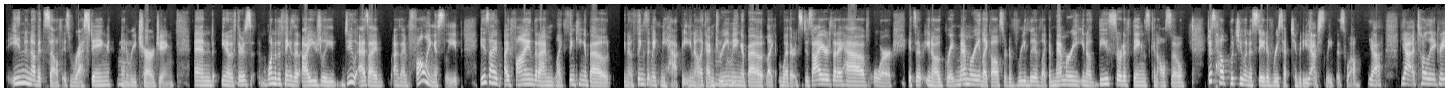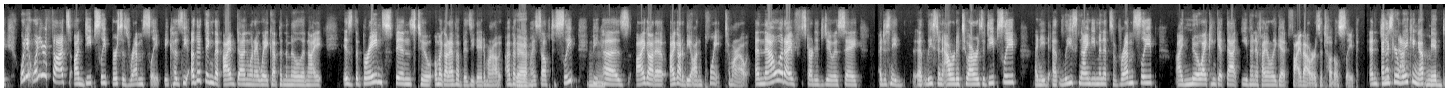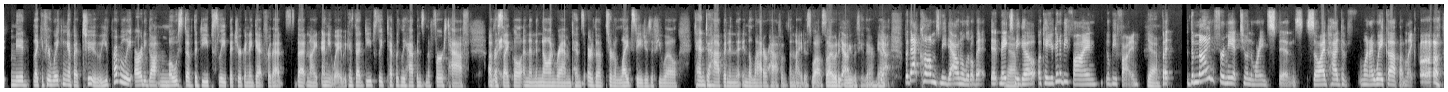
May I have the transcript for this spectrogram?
in and of itself is resting mm. and recharging and you know if there's one of the things that i usually do as i as i'm falling asleep is i i find that i'm like thinking about you know things that make me happy you know like i'm mm-hmm. dreaming about like whether it's desires that i have or it's a you know a great memory like i'll sort of relive like a memory you know these sort of things can also just help put you in a state of receptivity yeah. for sleep as well yeah yeah i totally agree what are, what are your thoughts on deep sleep versus rem sleep because the other thing that i've done when i wake up in the middle of the night is the brain spins to oh my god i have a busy day tomorrow i better yeah. get myself to sleep mm-hmm. because i gotta i gotta be on point tomorrow and now what i've started to do is say i just need at least an hour to two hours of deep sleep i need at least 90 minutes of rem sleep I know I can get that even if I only get five hours of total sleep. And, and if you're that, waking up mid mid like if you're waking up at two, you've probably already gotten most of the deep sleep that you're going to get for that that night anyway, because that deep sleep typically happens in the first half of right. the cycle, and then the non REM tends or the sort of light stages, if you will, tend to happen in the in the latter half of the night as well. So I would agree yeah. with you there. Yeah. yeah. but that calms me down a little bit. It makes yeah. me go, okay, you're going to be fine. You'll be fine. Yeah, but the mind for me at two in the morning spins. So I've had to, when I wake up, I'm like, ugh.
